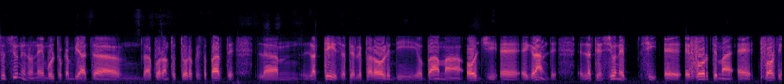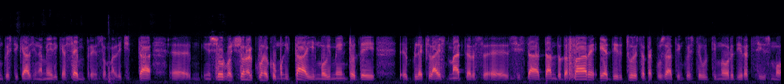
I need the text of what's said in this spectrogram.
Situazione non è molto cambiata da 48 ore a questa parte. La, l'attesa per le parole di Obama oggi è, è grande. La tensione sì, è, è, forte, ma è forte in questi casi in America sempre, insomma, le città eh, insorgono, ci sono alcune comunità, il movimento dei eh, Black Lives Matter eh, si sta dando da fare e addirittura è stato accusato in queste ultime ore di razzismo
